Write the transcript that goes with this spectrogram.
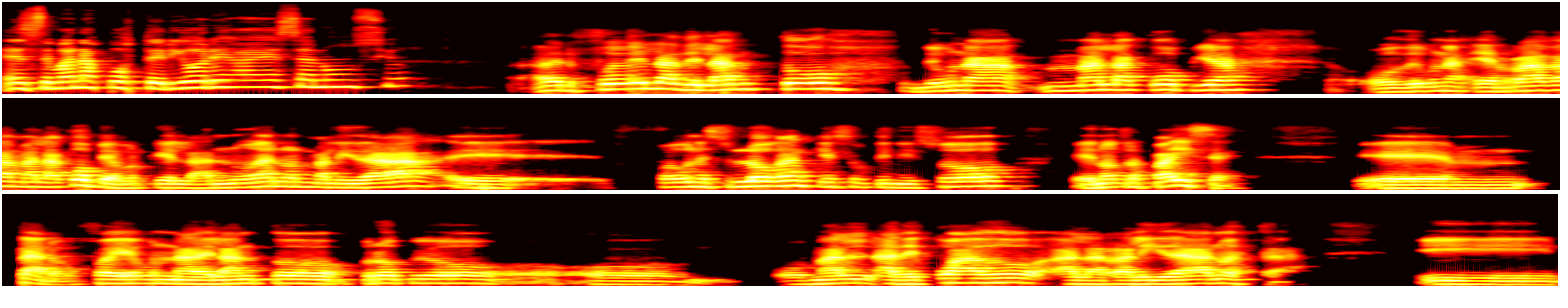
en, semanas posteriores a ese anuncio? A ver, fue el adelanto de una mala copia o de una errada mala copia, porque la nueva normalidad eh, fue un eslogan que se utilizó en otros países. Em, claro, fue un adelanto propio o o mal adecuado a la realidad nuestra. Y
